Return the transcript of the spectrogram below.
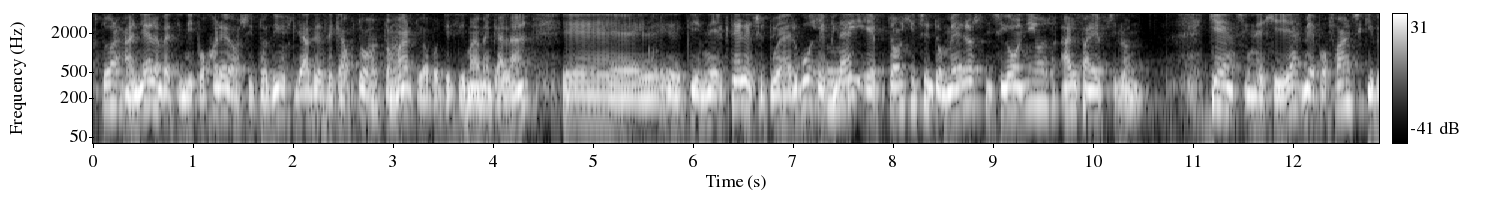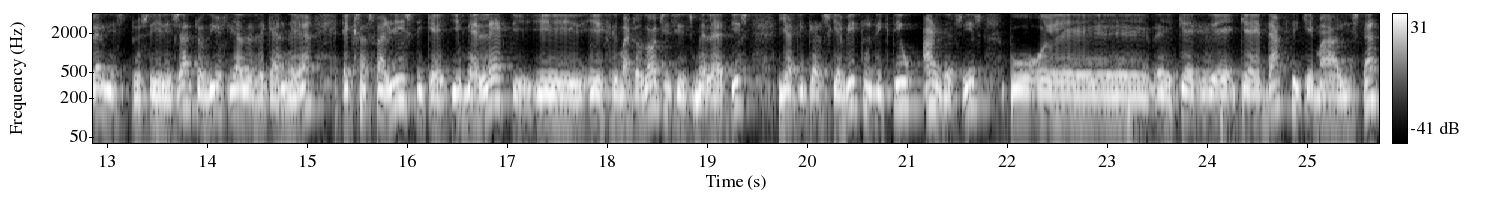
Actor ανέλαβε την υποχρέωση το 2018, το Μάρτιο από ό,τι θυμάμαι καλά, ε, την εκτέλεση του έργου επειδή ναι. επτόχευσε το μέλος της Ιόνιος ΑΕ. Και εν συνεχεία, με αποφάσει κυβέρνηση του ΣΥΡΙΖΑ το 2019, εξασφαλίστηκε η μελέτη, η, η χρηματοδότηση της μελέτης για την κατασκευή του δικτύου άρδευσης που ε, ε και, ε, και εντάχθηκε μάλιστα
